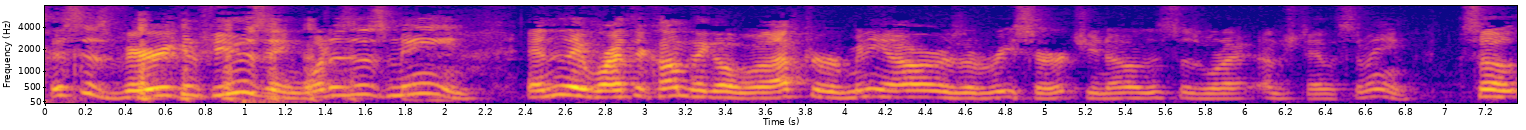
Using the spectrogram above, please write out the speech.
This is very confusing. what does this mean? And then they write their comment. They go, well, after many hours of research, you know, this is what I understand this to mean. So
